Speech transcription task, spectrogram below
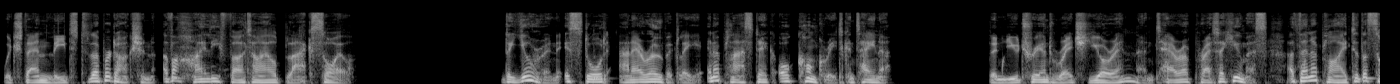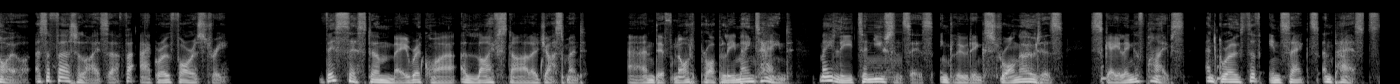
which then leads to the production of a highly fertile black soil. The urine is stored anaerobically in a plastic or concrete container. The nutrient-rich urine and terra preta humus are then applied to the soil as a fertilizer for agroforestry. This system may require a lifestyle adjustment, and if not properly maintained, may lead to nuisances including strong odours, scaling of pipes, and growth of insects and pests.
